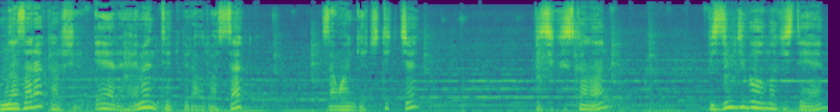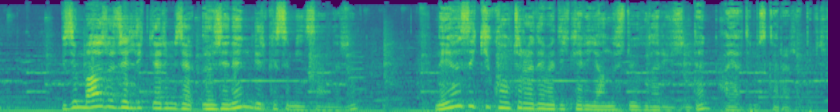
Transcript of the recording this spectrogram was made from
Nazara karşı eğer hemen tedbir almazsak zaman geçtikçe bizi kıskanan, bizim gibi olmak isteyen, bizim bazı özelliklerimize özenen bir kısım insanların ne yazık ki kontrol edemedikleri yanlış duyguları yüzünden hayatımız kararabilir.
